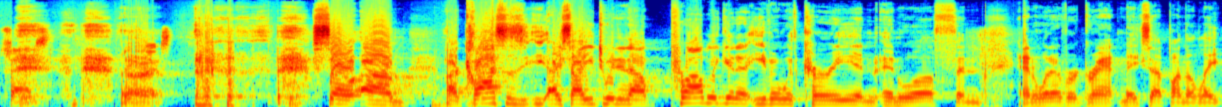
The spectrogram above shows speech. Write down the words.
Facts. Facts. So um, our classes, I saw you tweeted out, probably gonna even with Curry and, and Wolf and and whatever Grant makes up on the late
